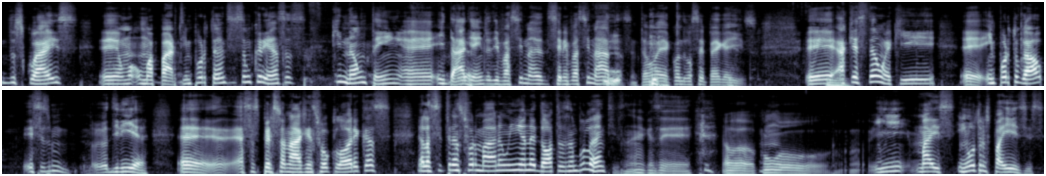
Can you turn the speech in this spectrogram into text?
dos quais é, uma, uma parte importante são crianças que não têm é, idade ainda de, vacina, de serem vacinadas. Então é quando você pega isso. É, a questão é que é, em Portugal esses eu diria, é, essas personagens folclóricas, elas se transformaram em anedotas ambulantes, né? Quer dizer, o, com o, e mas em outros países,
